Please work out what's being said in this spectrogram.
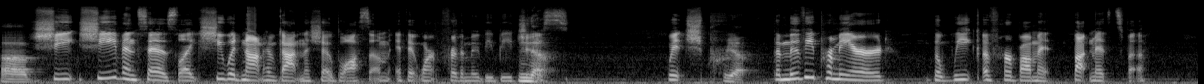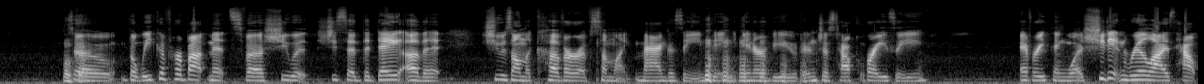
Uh, She she even says like she would not have gotten the show Blossom if it weren't for the movie Beaches. No. Which pr- yeah. the movie premiered the week of her bat, bat mitzvah. Okay. So the week of her bat mitzvah, she would she said the day of it, she was on the cover of some like magazine being interviewed and just how crazy everything was. She didn't realize how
